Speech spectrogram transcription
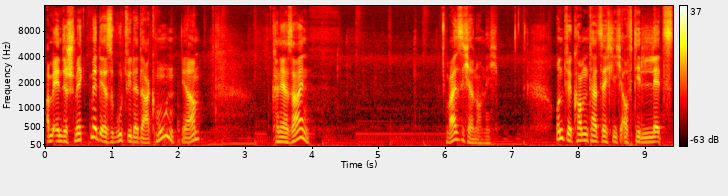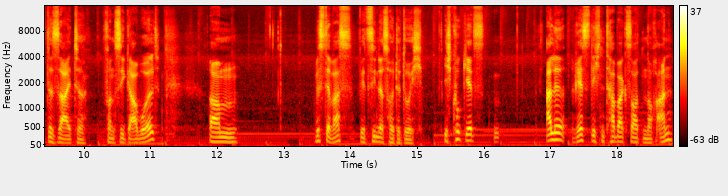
Am Ende schmeckt mir der so gut wie der Dark Moon, ja? Kann ja sein. Weiß ich ja noch nicht. Und wir kommen tatsächlich auf die letzte Seite von Cigar World. Ähm, wisst ihr was? Wir ziehen das heute durch. Ich gucke jetzt alle restlichen Tabaksorten noch an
